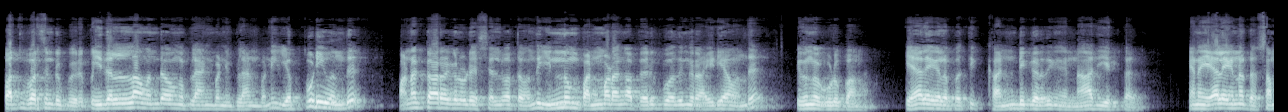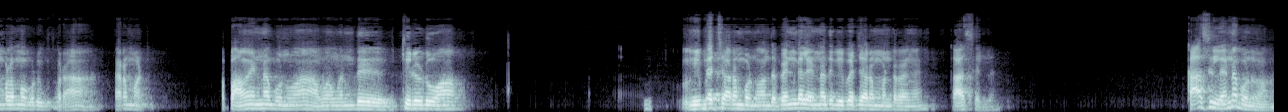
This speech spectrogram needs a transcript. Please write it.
பத்து பர்சன்ட்டுக்கு போயிடும் இப்போ இதெல்லாம் வந்து அவங்க பிளான் பண்ணி பிளான் பண்ணி எப்படி வந்து பணக்காரர்களுடைய செல்வத்தை வந்து இன்னும் பன்மடங்காக பெருக்குவதுங்கிற ஐடியா வந்து இவங்க கொடுப்பாங்க. ஏழைகளை பற்றி கண்டிக்கிறதுக்கு இங்கே நாதி இருக்காது. ஏன்னா ஏழை என்ன த- சம்பளமா கொடுக்க போகிறான் தரமாட்டான். அப்போ அவன் என்ன பண்ணுவான்? அவன் வந்து திருடுவான். விபச்சாரம் பண்ணுவான். அந்த பெண்கள் என்னது விபச்சாரம் பண்ணுறாங்க காசு இல்லை. காசு இல்லை என்ன பண்ணுவாங்க?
